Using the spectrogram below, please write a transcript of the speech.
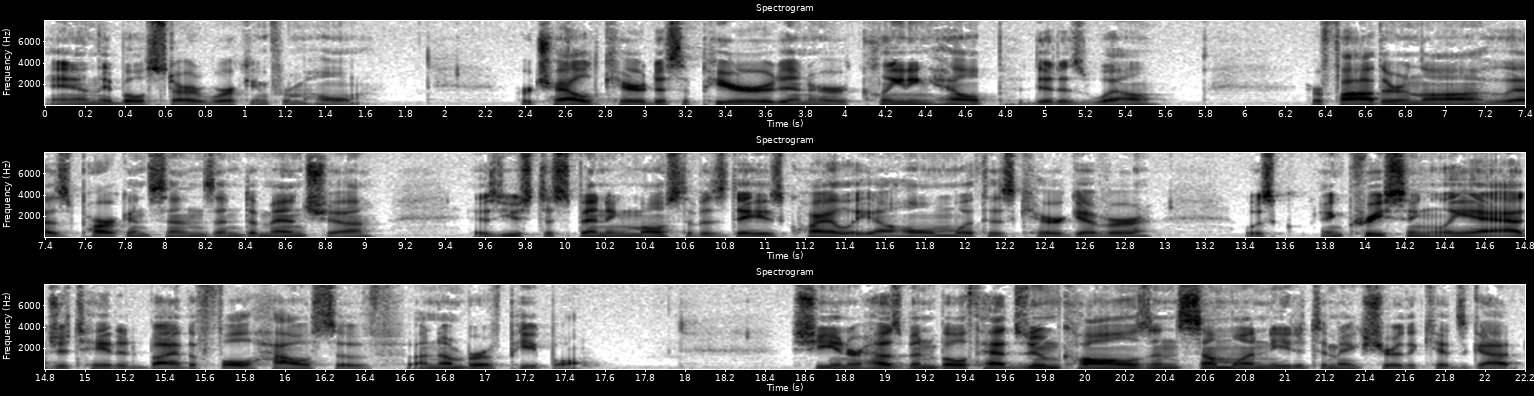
and they both started working from home. Her child care disappeared, and her cleaning help did as well. Her father in law, who has Parkinson's and dementia, is used to spending most of his days quietly at home with his caregiver, was increasingly agitated by the full house of a number of people. She and her husband both had Zoom calls, and someone needed to make sure the kids got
